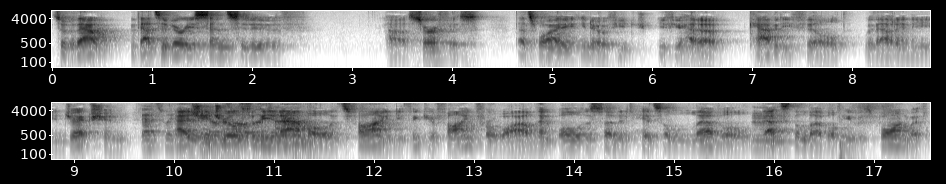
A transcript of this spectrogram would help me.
So that that's a very sensitive uh, surface. That's why you know if you if you had a cavity filled without any injection, That's what as you drill for the the enamel, it's fine. You think you're fine for a while, and then all of a sudden it hits a level. Mm. That's the level he was born with.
